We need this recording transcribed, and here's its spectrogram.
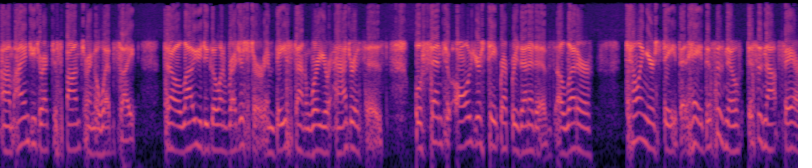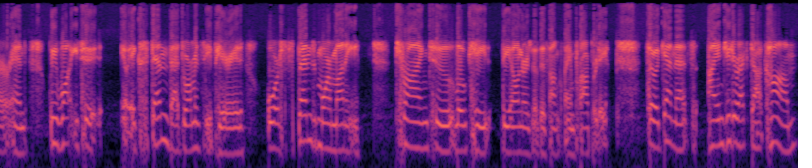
um, ING Direct is sponsoring a website that will allow you to go and register, and based on where your address is, will send to all your state representatives a letter telling your state that hey, this is no, this is not fair, and we want you to extend that dormancy period or spend more money trying to locate the owners of this unclaimed property. So again, that's ingdirect.com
